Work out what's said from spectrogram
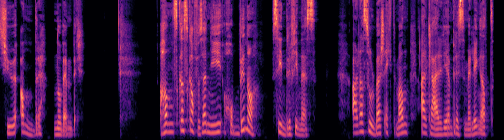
22. november. Han skal skaffe seg ny hobby nå, Sindre Finnes. Erna Solbergs ektemann erklærer i en pressemelding at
